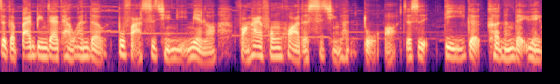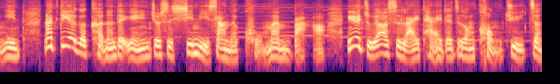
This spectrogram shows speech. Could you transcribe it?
这个班兵在台湾的不法事情里面哦，妨害风化的事情很多啊，这是。第一个可能的原因，那第二个可能的原因就是心理上的苦闷吧，啊，因为主要是来台的这种恐惧症，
